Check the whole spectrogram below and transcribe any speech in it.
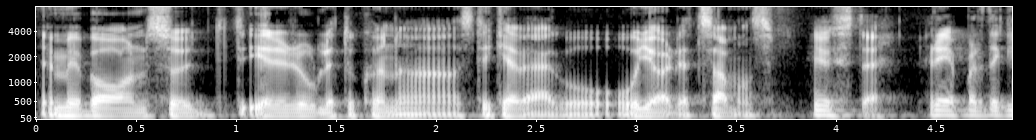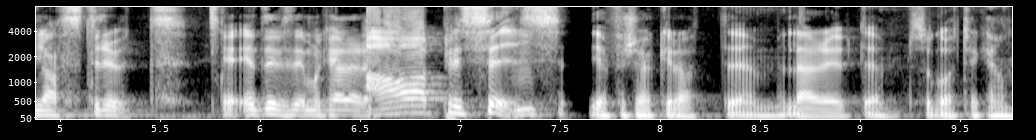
med barn så är det roligt att kunna sticka iväg och, och göra det tillsammans. Just det. Repa lite glasstrut. Är det man kallar det? Ja, precis. Jag försöker att eh, lära ut det så gott jag kan.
